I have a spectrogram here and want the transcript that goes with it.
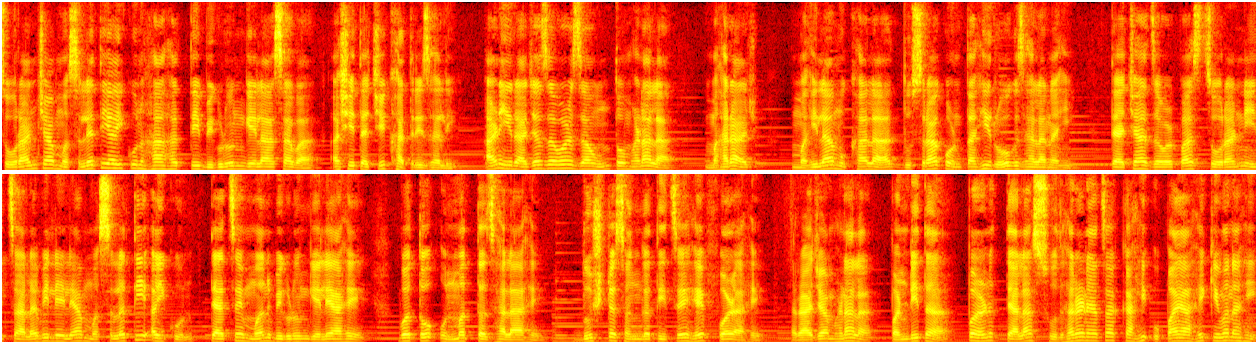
चोरांच्या मसलती ऐकून हा हत्ती बिघडून गेला असावा अशी त्याची खात्री झाली. आणि राजाजवळ जाऊन तो म्हणाला महाराज महिला मुखाला दुसरा कोणताही रोग झाला नाही. त्याच्या जवळपास चोरांनी चालविलेल्या मसलती ऐकून त्याचे मन बिघडून गेले आहे व तो उन्मत्त झाला आहे. दुष्ट संगतीचे हे फळ आहे. राजा म्हणाला पंडिता पण त्याला सुधारण्याचा काही उपाय आहे किंवा नाही?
